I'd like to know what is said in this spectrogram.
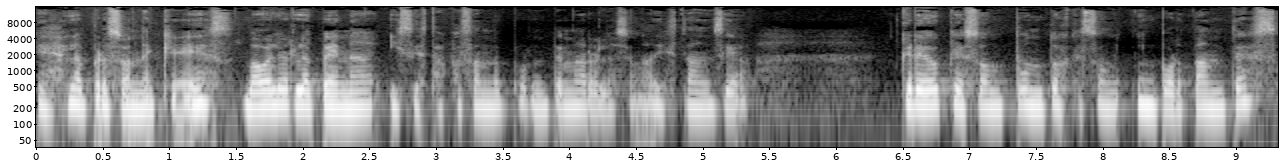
es la persona que es, va a valer la pena y si estás pasando por un tema de relación a distancia, creo que son puntos que son importantes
